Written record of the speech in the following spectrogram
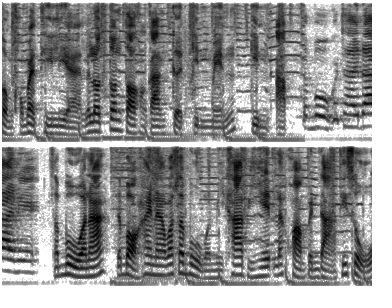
สมของแบคทีเรีย และลดต้นตอของการเกิดกลิ่นเหม็นกลิ่นอับ สบู่ก็ใช้ได้นี่ สบู่อะนะ จะบอกให้นะว่าสบู่มันมีค่า pH และความเป็นด่างที่สูง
